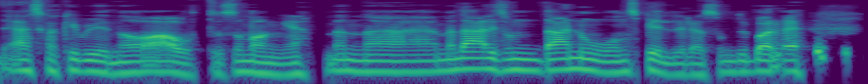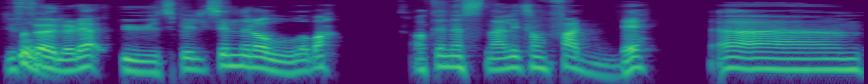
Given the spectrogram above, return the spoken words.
jeg skal ikke begynne å oute så mange, men, men det, er liksom, det er noen spillere som du bare Du føler de har utspilt sin rolle, da. At de nesten er litt sånn ferdig. Uh,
